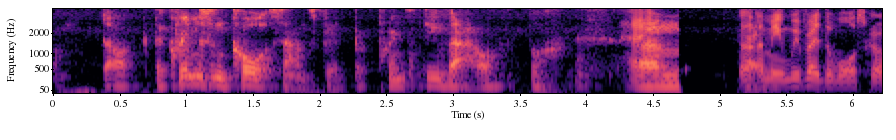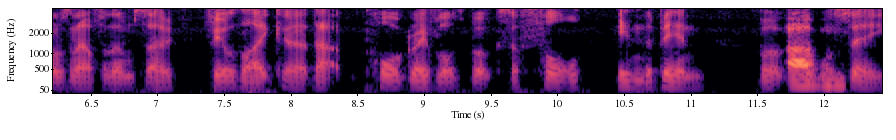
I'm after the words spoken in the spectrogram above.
on. Dark. The Crimson Court sounds good, but Prince Duvalle. oh. Hey, Um, but, I mean, we've read the War Scrolls now for them, so feels like uh, that poor Gravelord's books are full in the bin. But, but Um, we'll see.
